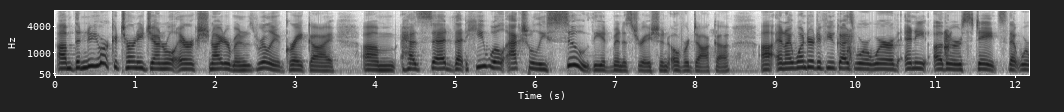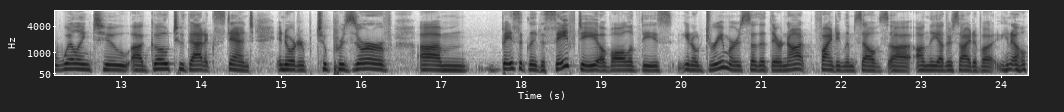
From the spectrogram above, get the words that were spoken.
um, the New York Attorney General Eric Schneiderman, who's really a great guy, um, has said that he will actually sue the administration over DACA. Uh, and I wondered if you guys were aware of any other states that were willing to uh, go to that extent in order to preserve. Um, basically the safety of all of these you know dreamers so that they're not finding themselves uh, on the other side of a you know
